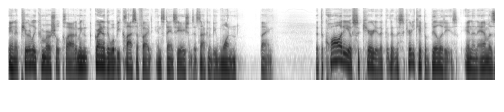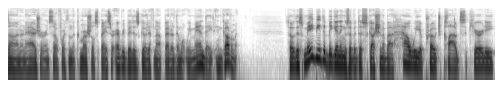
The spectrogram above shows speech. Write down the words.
in a purely commercial cloud, I mean, granted, there will be classified instantiations, it's not going to be one thing, that the quality of security, the, the, security capabilities in an Amazon and Azure and so forth in the commercial space are every bit as good, if not better, than what we mandate in government. So, this may be the beginnings of a discussion about how we approach cloud security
